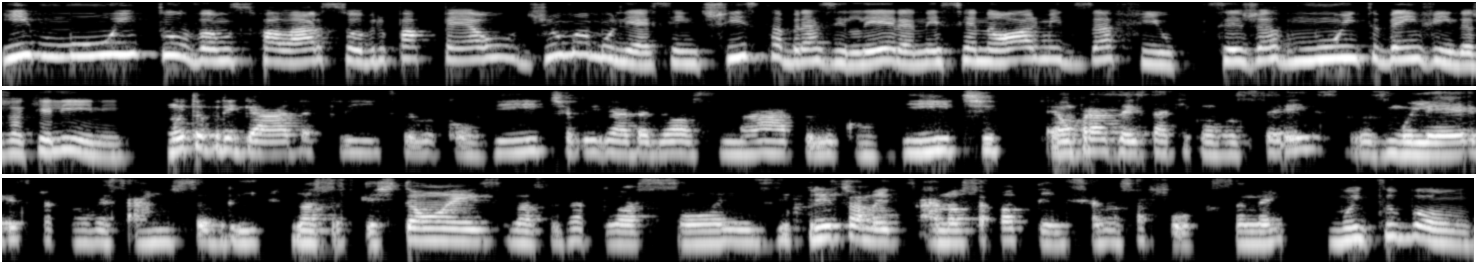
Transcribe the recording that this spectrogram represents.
e muito vamos falar sobre o papel de uma mulher cientista brasileira nesse enorme desafio. Seja muito bem-vinda, Jaqueline. Muito obrigada, Cris, pelo convite. Obrigada, Glaucimar, pelo convite. É um prazer estar aqui com vocês, duas mulheres, para conversarmos sobre nossas questões, nossas atuações e principalmente a nossa potência, a nossa força, né? Muito bom.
